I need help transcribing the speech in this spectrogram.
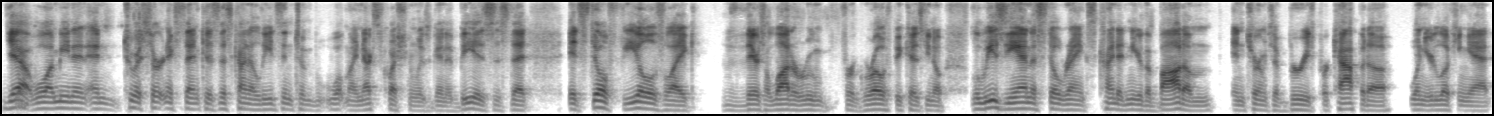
Yeah, well, I mean, and, and to a certain extent, because this kind of leads into what my next question was going to be, is is that it still feels like there's a lot of room for growth because you know Louisiana still ranks kind of near the bottom in terms of breweries per capita when you're looking at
